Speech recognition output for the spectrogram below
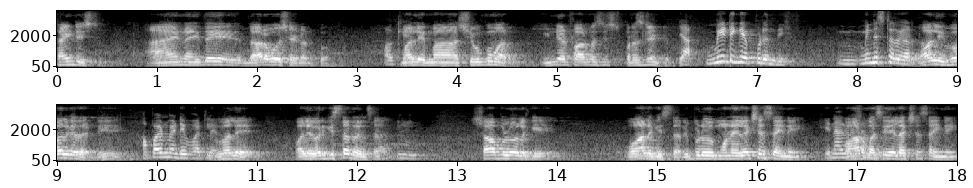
సైంటిస్ట్. ఆయన అయితే దారబోసాడు అనుకో. మళ్ళీ మా Shivakumar Indian pharmacist president. Meeting ఎప్పుడు ఉంది మినిస్టర్ గారు వాళ్ళు ఇవ్వాలి కదండి. అపాయింట్మెంట్ ఇవ్వట్లేదు. ఇవ్వలే. వాళ్ళు ఎవరికి ఇస్తారు తెలుసా? షాపుల వాళ్ళకి వాళ్ళకి ఇస్తారు. ఇప్పుడు మొన్న ఎలక్షన్స్ అయినాయి. ఫార్మసీ ఎలక్షన్స్ అయినాయి.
